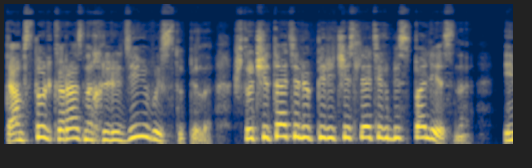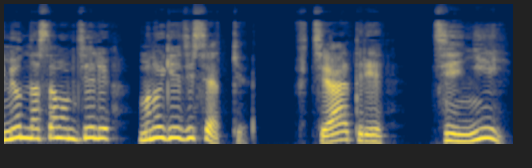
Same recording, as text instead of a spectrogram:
Там столько разных людей выступило, что читателю перечислять их бесполезно. Имен на самом деле – многие десятки. В театре теней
